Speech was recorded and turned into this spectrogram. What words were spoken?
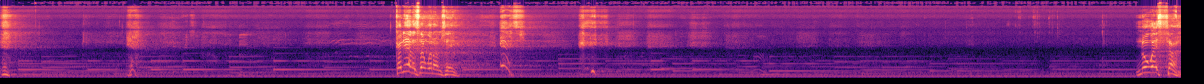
Yeah. Yeah. Can you understand what I'm saying? Yes. Noah's son,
